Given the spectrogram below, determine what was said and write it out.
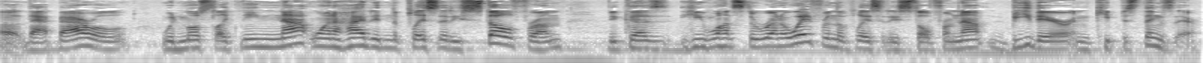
uh, that barrel would most likely not want to hide it in the place that he stole from because he wants to run away from the place that he stole from, not be there and keep his things there.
